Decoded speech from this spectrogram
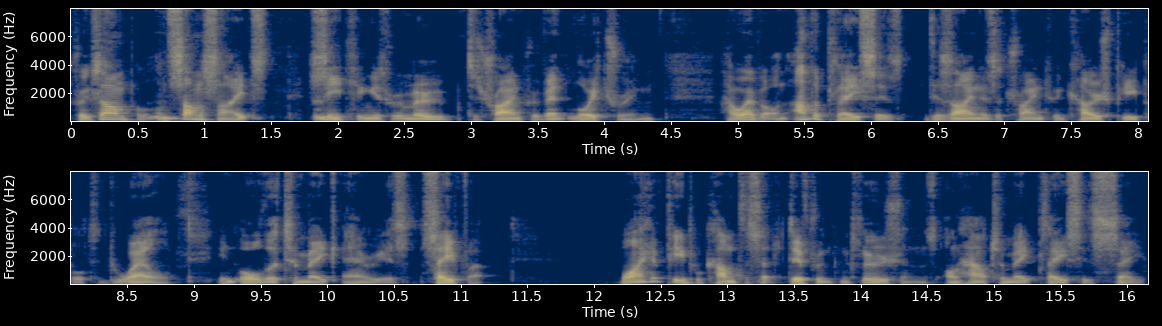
For example, on some sites, seating is removed to try and prevent loitering. However, on other places, designers are trying to encourage people to dwell in order to make areas safer. Why have people come to such different conclusions on how to make places safe?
